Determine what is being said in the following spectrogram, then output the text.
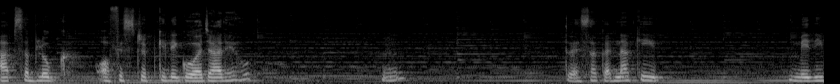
आप सब लोग ऑफ़िस ट्रिप के लिए गोवा जा रहे हो हुँ? तो ऐसा करना कि मेरी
